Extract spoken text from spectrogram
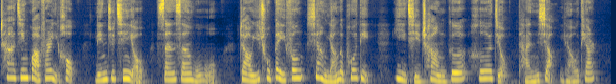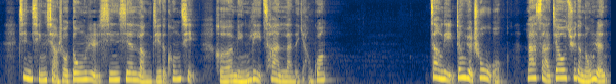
插经挂幡以后，邻居亲友三三五五，找一处背风向阳的坡地，一起唱歌、喝酒、谈笑、聊天儿。尽情享受冬日新鲜冷洁的空气和明丽灿烂的阳光。藏历正月初五，拉萨郊区的农人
